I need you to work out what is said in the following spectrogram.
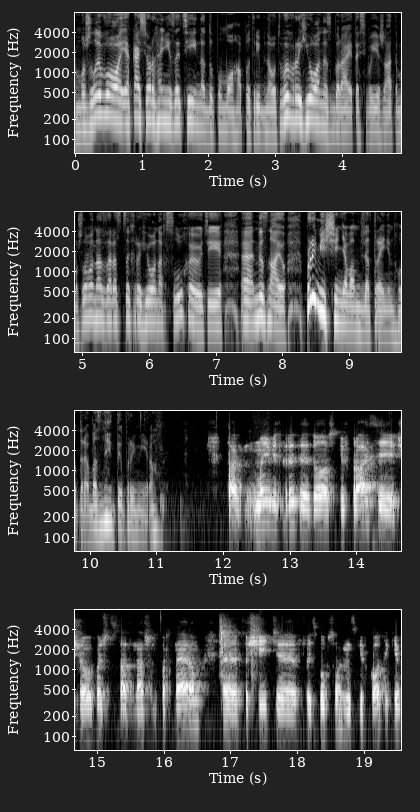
Можливо, якась організаційна допомога потрібна. От ви в регіони збираєтесь виїжджати. Можливо, нас зараз в цих регіонах слухають, і не знаю, приміщення вам для тренінгу треба знайти приміром. Так, ми відкриті до співпраці. Якщо ви хочете стати нашим партнером, е, пишіть е, в Фейсбук Соломінських котиків,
